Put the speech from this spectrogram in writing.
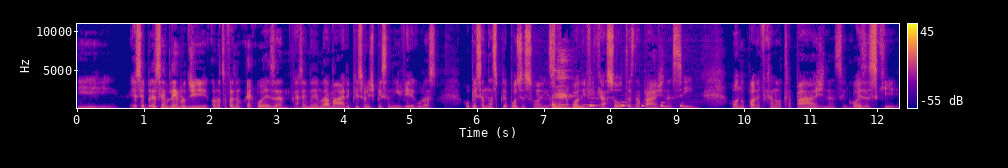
E eu sempre, eu sempre lembro de, quando eu tô fazendo qualquer coisa, eu sempre lembro da Mari, principalmente pensando em vírgulas, ou pensando nas preposições que não podem ficar soltas na página, assim, ou não podem ficar na outra página, assim, coisas que,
